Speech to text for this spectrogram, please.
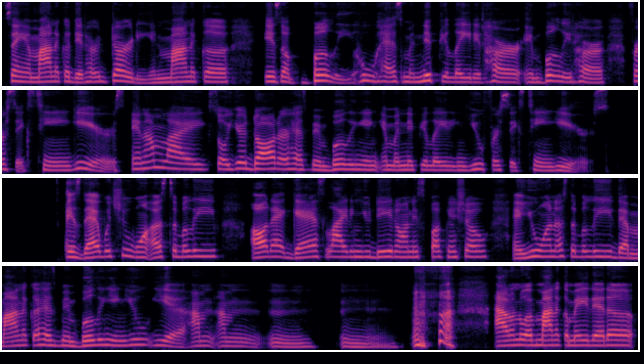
saying Monica did her dirty and Monica is a bully who has manipulated her and bullied her for 16 years. And I'm like, so your daughter has been bullying and manipulating you for 16 years. Is that what you want us to believe? All that gaslighting you did on this fucking show, and you want us to believe that Monica has been bullying you? Yeah, I'm. I'm. Mm, Mm. I don't know if Monica made that up.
